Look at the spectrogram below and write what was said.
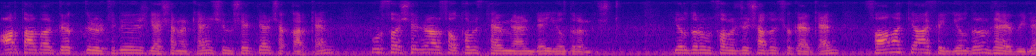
Art arda gök gürültülü yaşanırken, şimşekler çakarken Bursa şehir arası otobüs terminalinde yıldırım düştü. Yıldırım sonucu çadır çökerken sağanak yağış ve yıldırım sebebiyle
